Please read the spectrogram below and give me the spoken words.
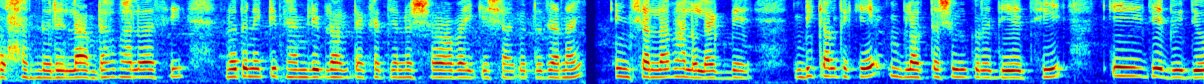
আলহামদুলিল্লাহ, আমরাও ভালো আছি। নতুন একটি ফ্যামিলি ব্লগ দেখার জন্য সবাইকে স্বাগত জানাই। ইনশাল্লাহ ভালো লাগবে। বিকাল থেকে ব্লগটা শুরু করে দিয়েছি। এই যে ভিডিও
